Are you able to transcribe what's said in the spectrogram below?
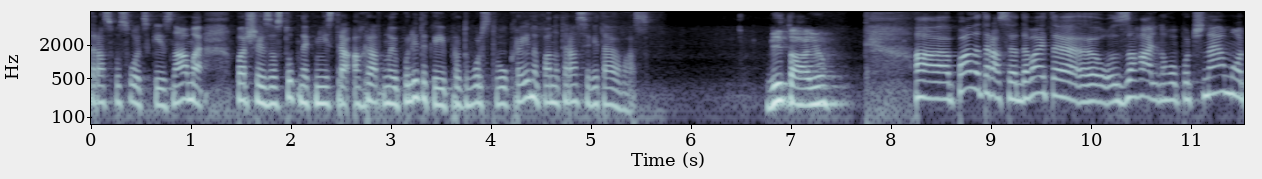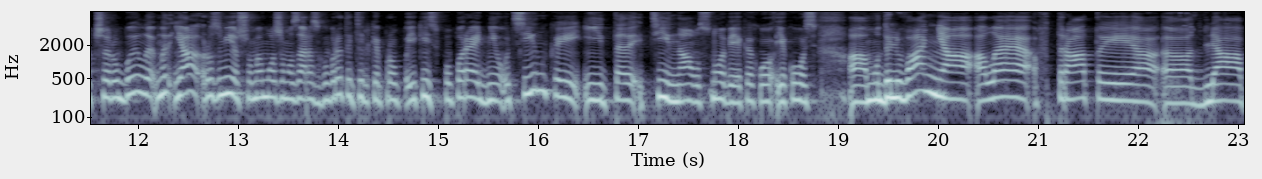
Тарас Висоцький з нами, перший заступник міністра аграрної політики і продовольства України. Пане Тарасе, вітаю вас. Вітаю. Пане Тарасе, давайте е, з загального почнемо. Чи робили ми? Я розумію, що ми можемо зараз говорити тільки про якісь попередні оцінки і те ті на основі якого якогось моделювання, але втрати е, для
